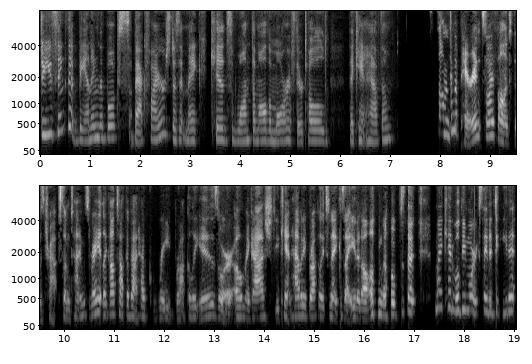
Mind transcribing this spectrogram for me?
Do you think that banning the books backfires? Does it make kids want them all the more if they're told they can't have them? Um, I'm a parent, so I fall into this trap sometimes, right? Like I'll talk about how great broccoli is, or oh my gosh, you can't have any broccoli tonight because I ate it all in the hopes that my kid will be more excited to eat it.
